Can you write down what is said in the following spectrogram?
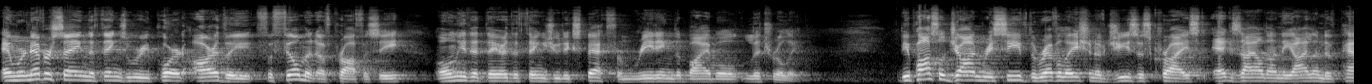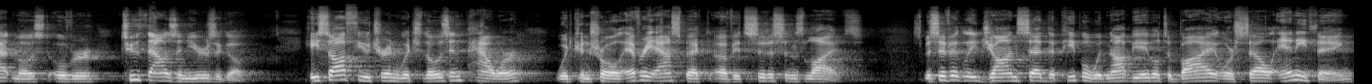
and we're never saying the things we report are the fulfillment of prophecy only that they are the things you'd expect from reading the Bible literally. The Apostle John received the revelation of Jesus Christ exiled on the island of Patmos over 2,000 years ago. He saw a future in which those in power would control every aspect of its citizens' lives. Specifically, John said that people would not be able to buy or sell anything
